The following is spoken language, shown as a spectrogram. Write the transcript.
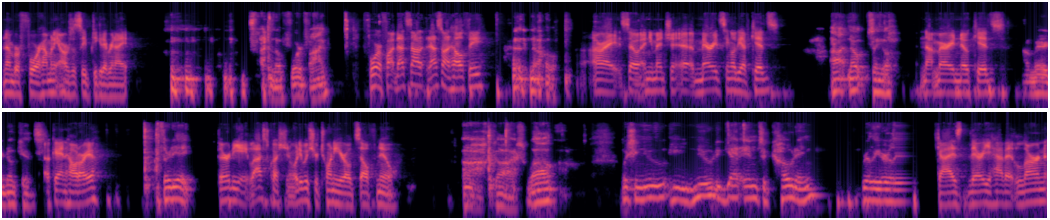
Number four, how many hours of sleep do you get every night? I don't know, four or five. Four or five. That's not that's not healthy. no, All right. So, and you mentioned uh, married, single. Do you have kids? uh, no, single. Not married, no kids. I'm married, no kids. Okay. And how old are you? 38. 38. Last question. What do you wish your 20 year old self knew? Oh gosh. Well, wish he knew he knew to get into coding really early. Guys, there you have it. Learn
